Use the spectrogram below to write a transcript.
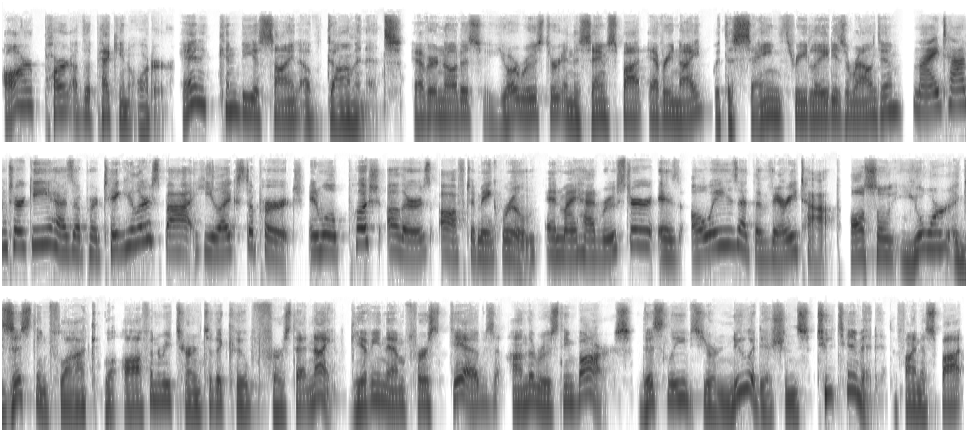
are part of the pecking order and can be a sign of dominance. Ever notice your rooster in the same spot every night with the same three ladies around him? My Tom Turkey has a particular spot he likes to perch and will push others off to make room. And my head rooster is always at the very top. Also, your existing flock will often return to the coop first at night, giving them first dibs on the roosting bars. This leaves your new additions too timid to find a spot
